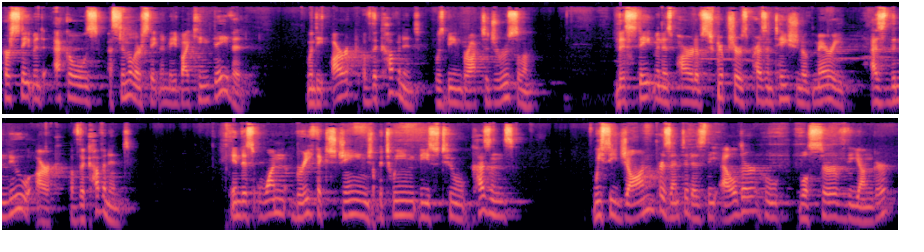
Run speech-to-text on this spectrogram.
Her statement echoes a similar statement made by King David when the Ark of the Covenant was being brought to Jerusalem. This statement is part of Scripture's presentation of Mary as the new Ark of the Covenant. In this one brief exchange between these two cousins, we see John presented as the elder who will serve the younger.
